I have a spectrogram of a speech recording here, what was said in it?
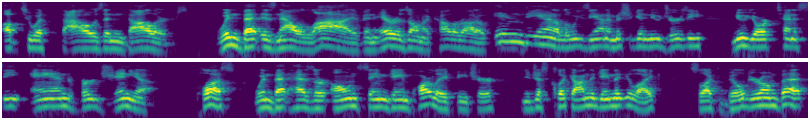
up to $1,000. WynnBET is now live in Arizona, Colorado, Indiana, Louisiana, Michigan, New Jersey, New York, Tennessee, and Virginia. Plus, WynnBET has their own same game parlay feature. You just click on the game that you like, select build your own bet,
